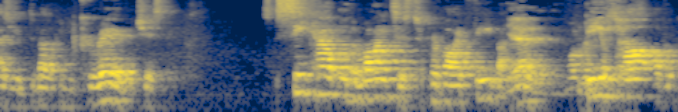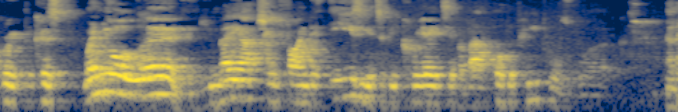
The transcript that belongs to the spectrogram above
as you develop in your career, which is seek out other writers to provide feedback. Yeah. Be a part of a group because when you're learning, you may actually find it easier to be creative about other people's work and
